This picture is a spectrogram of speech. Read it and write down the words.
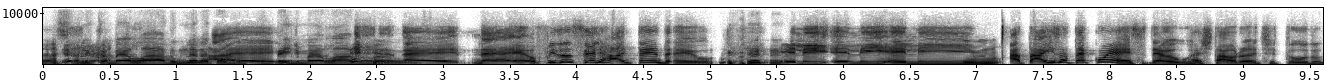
Explica melado, mulher. Não é todo mundo é, entende melado, não. É, né? Eu fiz assim, ele já entendeu. ele, ele, ele. A Thaís até conhece, né? O restaurante e tudo.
